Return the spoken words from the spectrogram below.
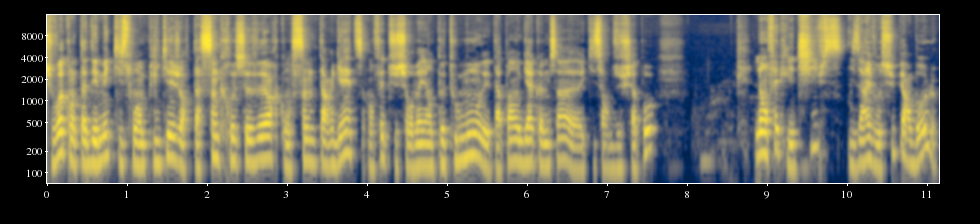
tu vois, quand t'as des mecs qui sont impliqués, genre t'as 5 receveurs qui ont 5 targets, en fait, tu surveilles un peu tout le monde et t'as pas un gars comme ça qui sort du chapeau. Là, en fait, les Chiefs, ils arrivent au Super Bowl.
